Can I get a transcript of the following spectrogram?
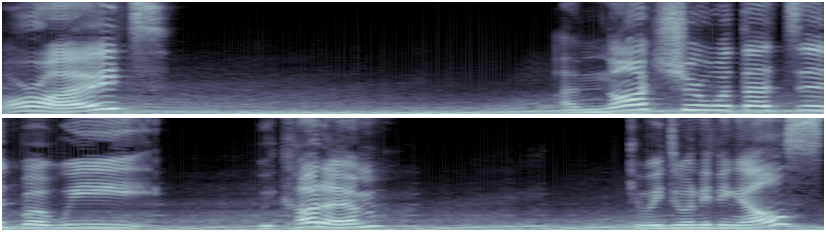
Alright. I'm not sure what that did, but we... We cut him. Can we do anything else?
